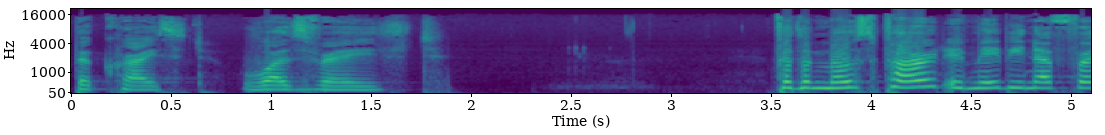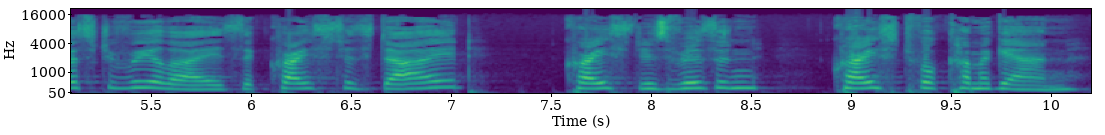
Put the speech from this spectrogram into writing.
But Christ was raised. For the most part, it may be enough for us to realize that Christ has died, Christ is risen, Christ will come again.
